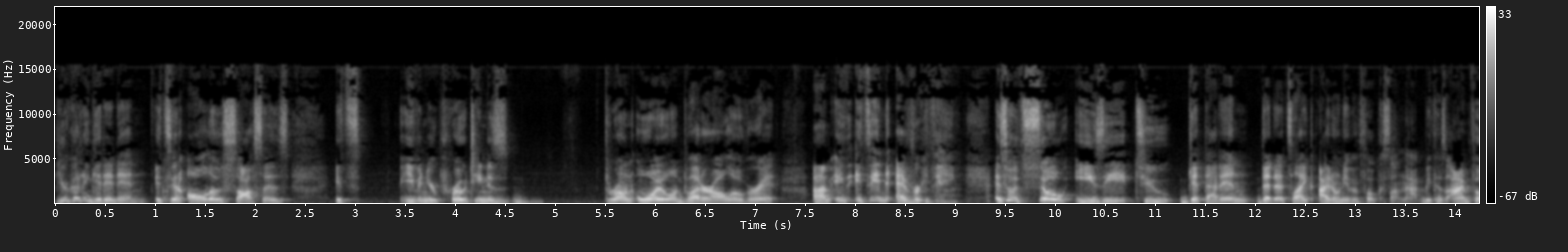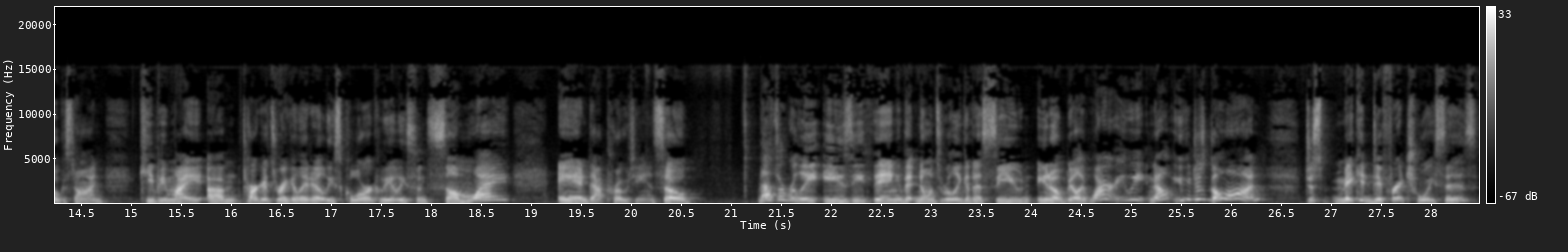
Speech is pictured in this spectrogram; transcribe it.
you're gonna get it in. It's in all those sauces. It's even your protein is thrown oil and butter all over it. Um, it, it's in everything. And so it's so easy to get that in that it's like, I don't even focus on that because I'm focused on keeping my um, targets regulated, at least calorically, at least in some way and that protein. So that's a really easy thing that no one's really gonna see you, you know, be like, why aren't you eating? No, you can just go on. Just making different choices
